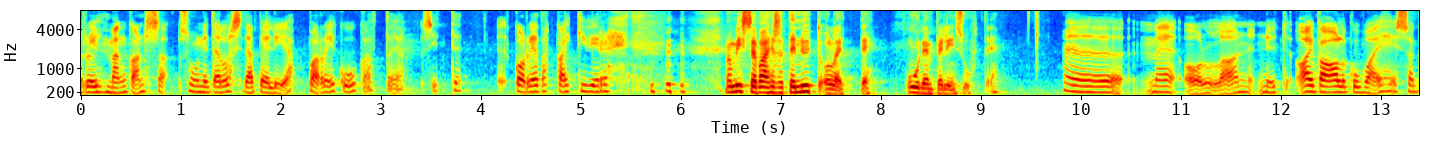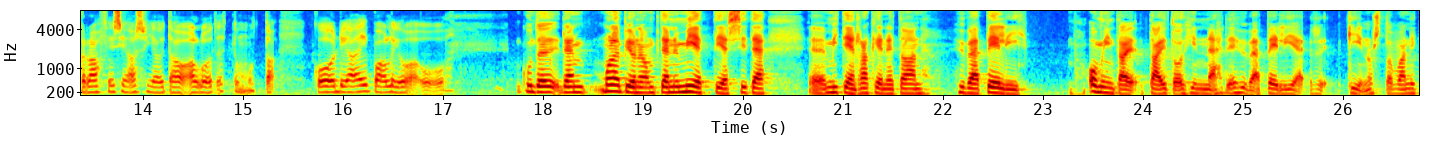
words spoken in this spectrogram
ryhmän kanssa suunnitella sitä peliä pari kuukautta ja sitten korjata kaikki virheet. No missä vaiheessa te nyt olette uuden pelin suhteen? Öö, Me ollaan nyt aika alkuvaiheessa, graafisia asioita on aloitettu, mutta koodia ei paljon ole. Kun teidän molempien on pitänyt miettiä sitä, eh, miten rakennetaan hyvä peli, omiin tai- taitoihin nähden hyvä peli ja kiinnostava, niin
